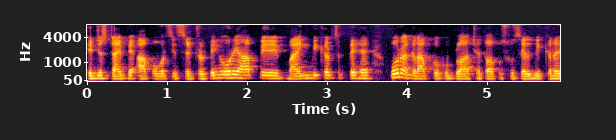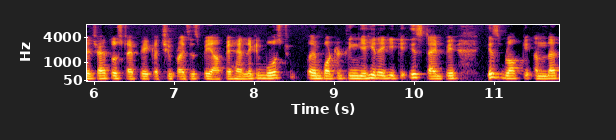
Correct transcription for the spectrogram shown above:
कि जिस टाइप पे आप ओवरसीज सेंटर पे और यहाँ पे बाइंग भी कर सकते हैं और अगर आपको कोई प्लाट है तो आप उसको सेल भी करना चाहे तो उस टाइप पे एक अच्छी प्राइसेस पे यहाँ पे है। लेकिन मोस्ट इंपॉर्टेंट थिंग यही रहेगी कि इस टाइम पे, इस ब्लॉक के अंदर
